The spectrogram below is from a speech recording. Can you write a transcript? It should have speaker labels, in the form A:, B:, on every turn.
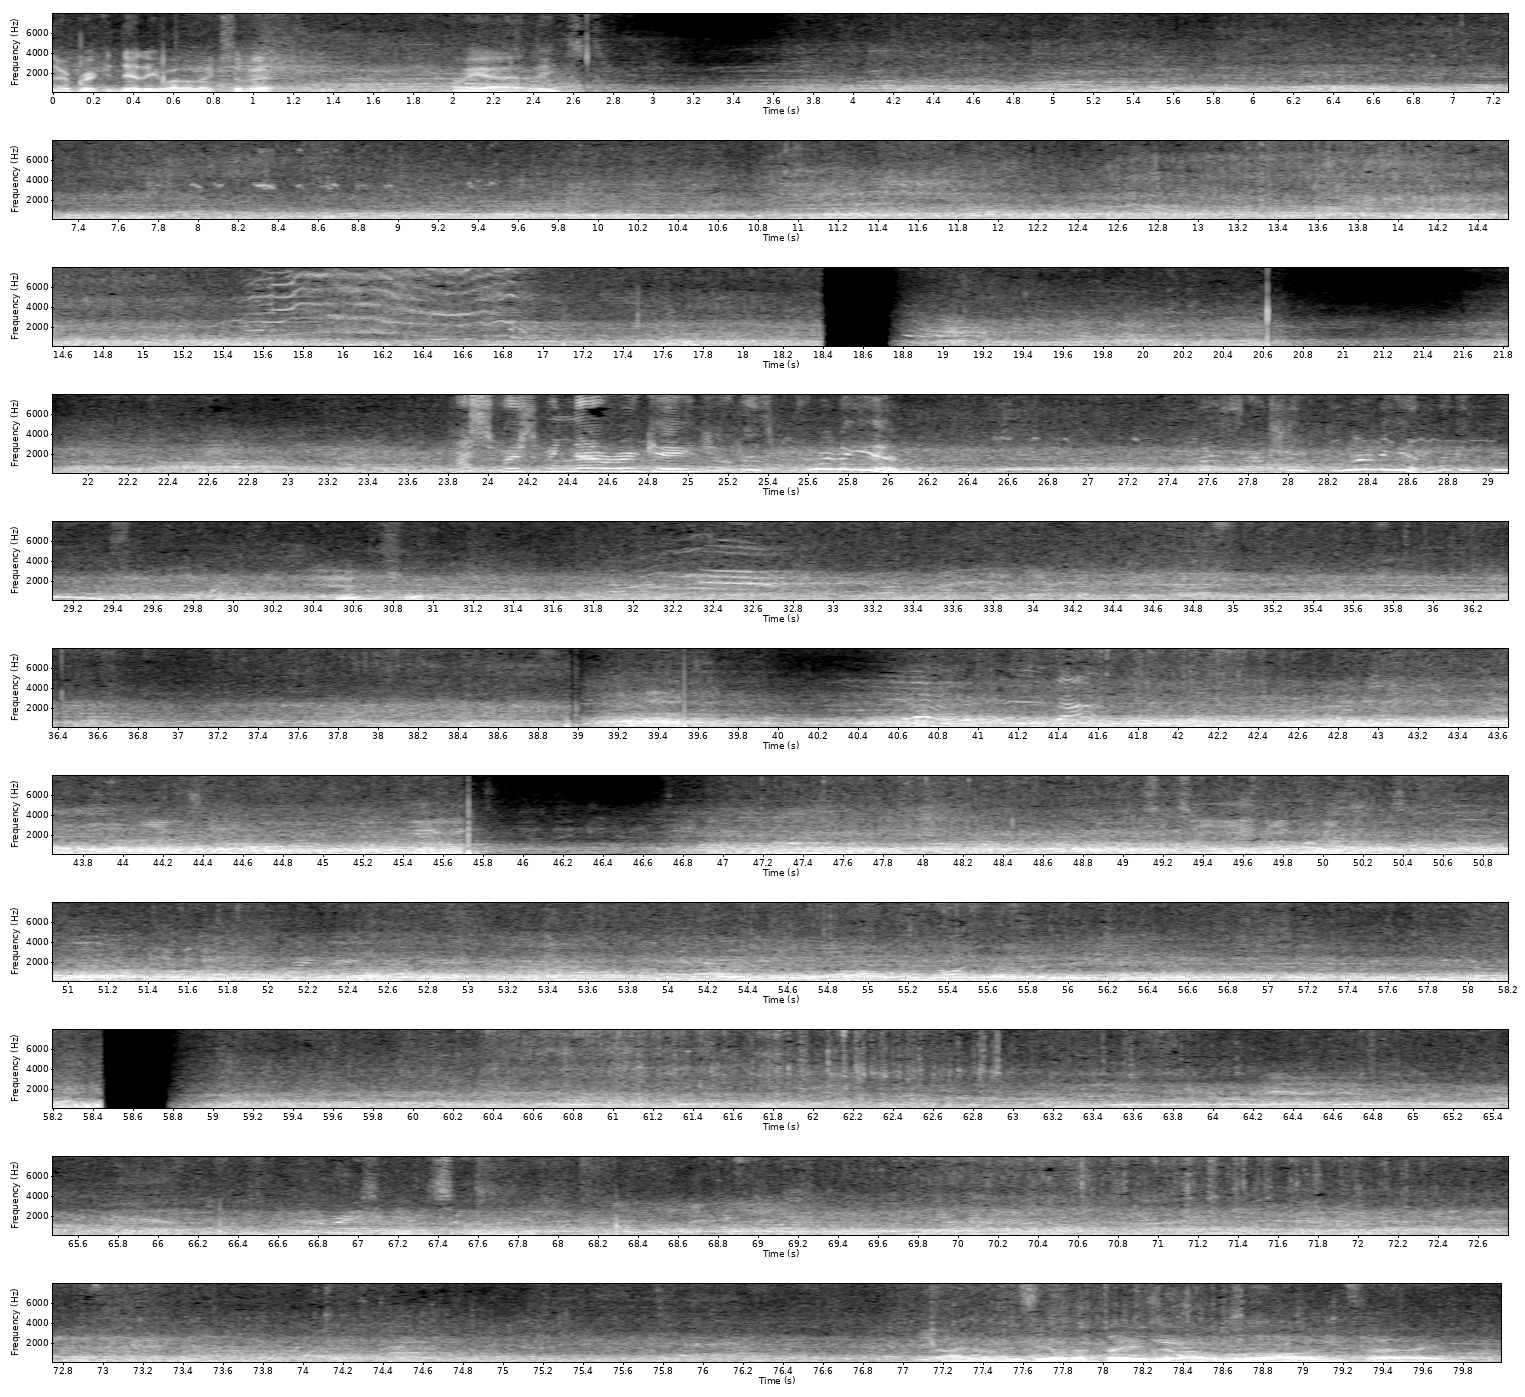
A: No Brickadilly by the looks of it. Oh yeah, at least. That's supposed to be narrow gauge. Oh, that's brilliant. That's actually brilliant. Look at these. Oh, shit. The other side. I haven't seen one of those in a long time.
